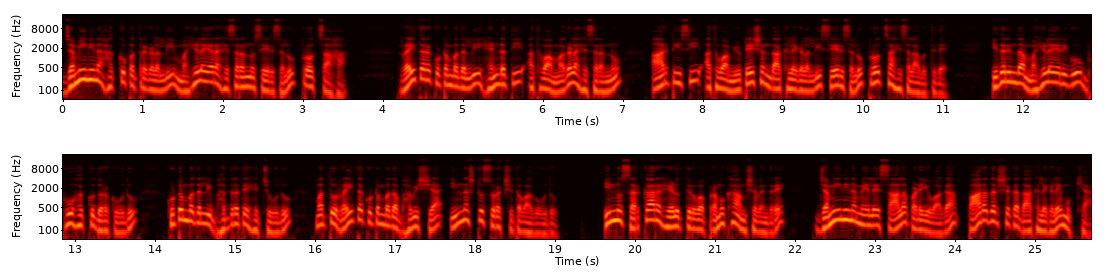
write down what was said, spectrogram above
ಜಮೀನಿನ ಹಕ್ಕುಪತ್ರಗಳಲ್ಲಿ ಮಹಿಳೆಯರ ಹೆಸರನ್ನು ಸೇರಿಸಲು ಪ್ರೋತ್ಸಾಹ. ರೈತರ ಕುಟುಂಬದಲ್ಲಿ ಹೆಂಡತಿ ಅಥವಾ ಮಗಳ ಹೆಸರನ್ನು ಆರ್ಟಿಸಿ ಅಥವಾ ಮ್ಯುಟೇಷನ್ ದಾಖಲೆಗಳಲ್ಲಿ ಸೇರಿಸಲು ಪ್ರೋತ್ಸಾಹಿಸಲಾಗುತ್ತಿದೆ. ಇದರಿಂದ ಮಹಿಳೆಯರಿಗೂ ಭೂಹಕ್ಕು ದೊರಕುವುದು, ಕುಟುಂಬದಲ್ಲಿ ಭದ್ರತೆ ಹೆಚ್ಚುವುದು ಮತ್ತು ರೈತ ಕುಟುಂಬದ ಭವಿಷ್ಯ ಇನ್ನಷ್ಟು ಸುರಕ್ಷಿತವಾಗುವುದು. ಇನ್ನು ಸರ್ಕಾರ ಹೇಳುತ್ತಿರುವ ಪ್ರಮುಖ ಅಂಶವೆಂದರೆ, ಜಮೀನಿನ ಮೇಲೆ ಸಾಲ ಪಡೆಯುವಾಗ ಪಾರದರ್ಶಕ ದಾಖಲೆಗಳೇ ಮುಖ್ಯ.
